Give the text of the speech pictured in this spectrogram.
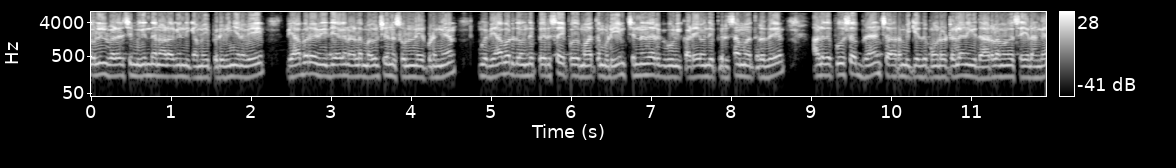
தொழில் வளர்ச்சி மிகுந்த நாளாக இன்னைக்கு அமைப்பிடுவீங்க எனவே வியாபார ரீதியாக நல்ல மகிழ்ச்சியான சூழ்நிலை ஏற்படுங்க. உங்க வியாபாரத்தை வந்து பெருசா இப்போது மாற்ற முடியும். சின்னதாக இருக்கக்கூடிய கடையை வந்து பெருசா மாற்றுறது அல்லது புதுசா பிரான்ச் ஆரம்பிக்கிறது போன்றவற்றில் நீங்க தாராளமாக செய்யலாங்க.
